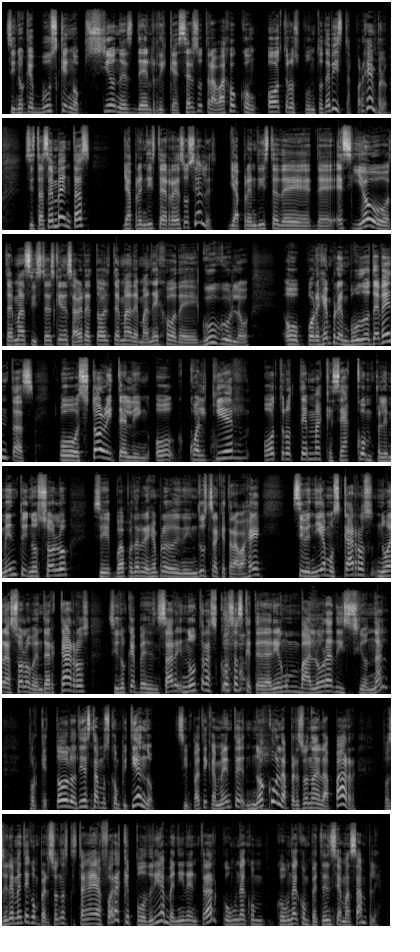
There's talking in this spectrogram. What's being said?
sino que busquen opciones de enriquecer su trabajo con otros puntos de vista. Por ejemplo, si estás en ventas, Ya aprendiste de redes sociales, ya aprendiste de, de SEO o temas, si ustedes quieren saber de todo el tema de manejo de Google o, o, por ejemplo, embudos de ventas o storytelling o cualquier otro tema que sea complemento y no solo, si voy a poner el ejemplo de la industria que trabajé, si vendíamos carros, no era solo vender carros, sino que pensar en otras cosas que te darían un valor adicional, porque todos los días estamos compitiendo simpáticamente, no con la persona de la par, posiblemente con personas que están allá afuera que podrían venir a entrar con una, con una competencia más amplia.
